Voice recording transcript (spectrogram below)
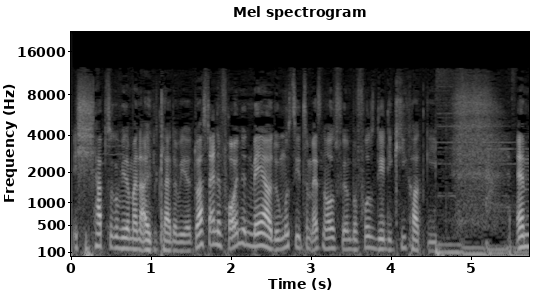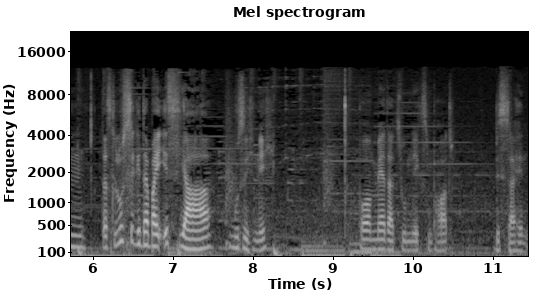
Ich habe sogar wieder meine alten Kleider wieder. Du hast eine Freundin mehr. Du musst sie zum Essen ausführen, bevor sie dir die Keycard gibt. Ähm, das Lustige dabei ist ja, muss ich nicht. Boah, mehr dazu im nächsten Part. Bis dahin.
